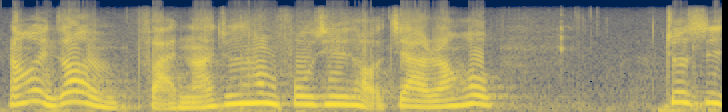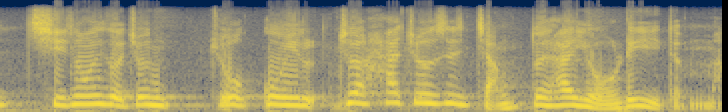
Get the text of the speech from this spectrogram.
然后你知道很烦啊，就是他们夫妻吵架，然后就是其中一个就就故意，就他就是讲对他有利的嘛，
